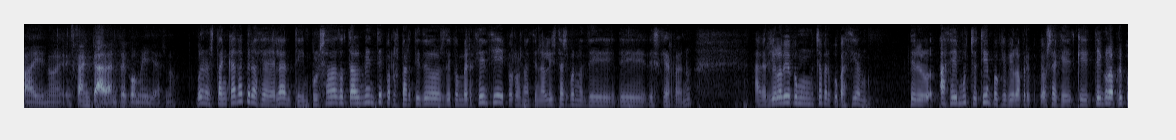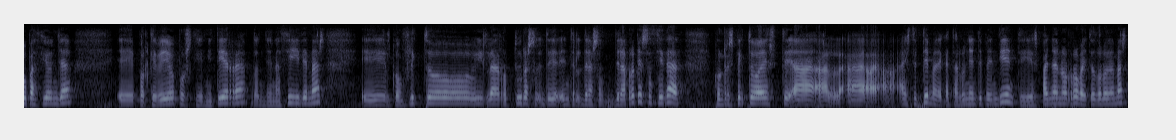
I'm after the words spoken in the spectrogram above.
ahí, ¿no? estancada, entre comillas, ¿no? Bueno, estancada pero hacia adelante, impulsada totalmente por los partidos de convergencia y por los nacionalistas, bueno, de, Esquerra, ¿no? A ver, yo lo veo con mucha preocupación pero hace mucho tiempo que veo la o sea, que, tengo la preocupación ya eh, porque veo pues que mi tierra, donde nací y demás, eh, el conflicto y la ruptura de, la, propia sociedad con respecto a este, a, este tema de Cataluña independiente y España nos roba y todo lo demás,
